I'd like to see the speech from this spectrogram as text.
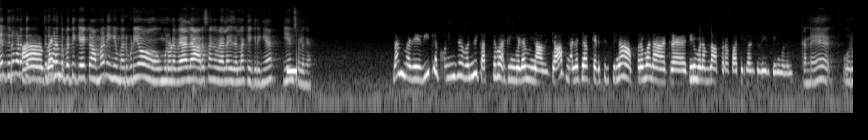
ஏன் திருமணத்தை. திருமணத்தை பற்றி கேட்காம நீங்கள் மறுபடியும் உங்களோட வேலை அரசாங்க வேலை இதெல்லாம் கேட்குறீங்க ஏன்னு சொல்லுங்கள் மேம் அது வீட்ல கொஞ்சம் வந்து கஷ்டமா இருக்குங்க மேடம் நான் ஜாப் நல்ல ஜாப் கிடைச்சிருச்சுன்னா அப்புறமா நான் திருமணம்லாம் அப்புறம் பாத்துக்கலாம்னு சொல்லியிருக்கேங்க மேடம் கண்ணே ஒரு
